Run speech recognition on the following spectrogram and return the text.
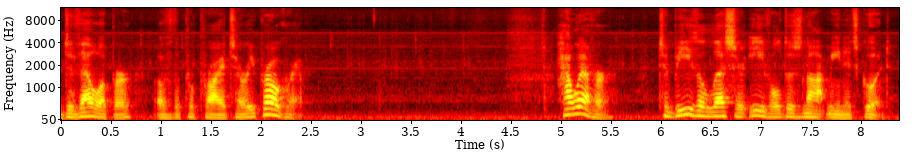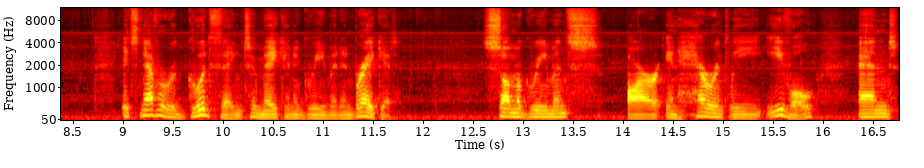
developer of the proprietary program. However, to be the lesser evil does not mean it's good. It's never a good thing to make an agreement and break it. Some agreements are inherently evil, and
